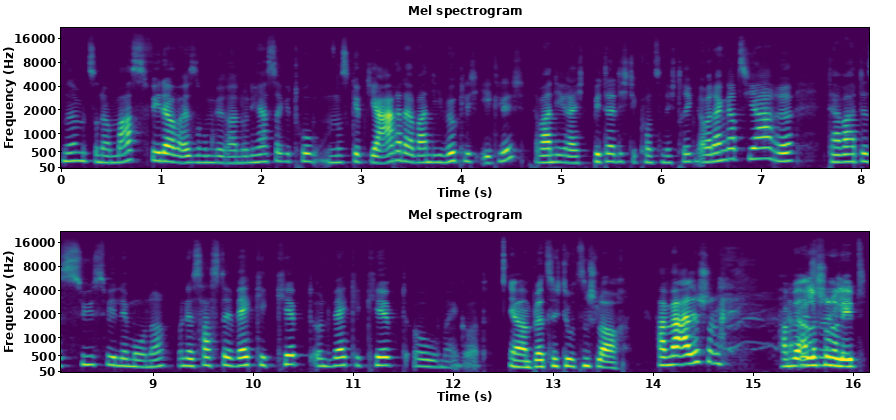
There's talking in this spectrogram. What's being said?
ne, mit so einer Maß Federweisen rumgerannt und die hast du getrunken. Und es gibt Jahre, da waren die wirklich eklig. Da waren die recht bitterlich, die konntest du nicht trinken. Aber dann gab es Jahre, da war das süß wie Limone. Und das hast du weggekippt und weggekippt. Oh mein Gott. Ja, und plötzlich tut's einen Schlag. Haben wir alle schon Haben wir alles schon schon erlebt.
